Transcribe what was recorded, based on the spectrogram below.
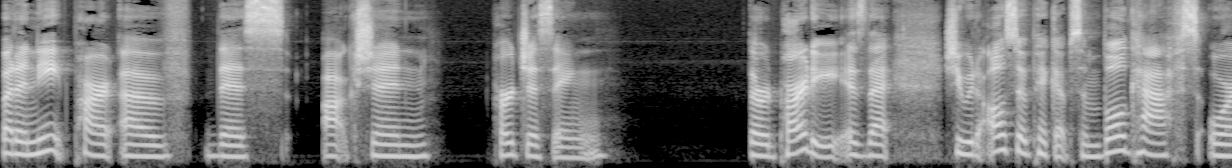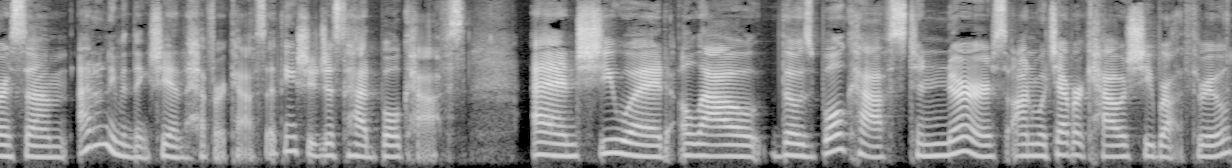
But a neat part of this auction purchasing third party is that she would also pick up some bull calves or some I don't even think she had heifer calves. I think she just had bull calves. And she would allow those bull calves to nurse on whichever cows she brought through.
